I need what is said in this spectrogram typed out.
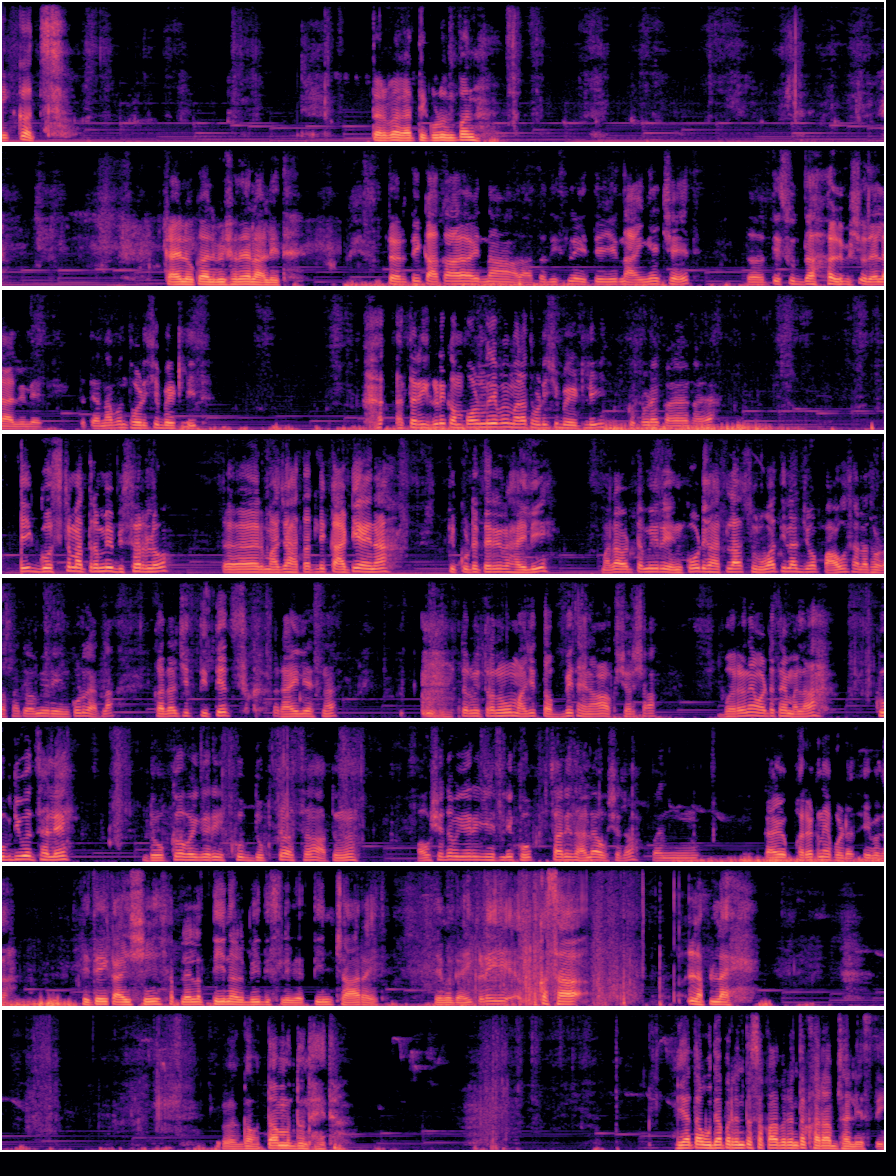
एकच. तर बघा तिकडून पण काही लोक अलबी आलेत. तर ते काका ना आता दिसले ते नायण्याचे आहेत. तर ते सुद्धा अलबी आलेले आहेत. तर त्यांना पण थोडीशी भेटलीत. तर इकडे कंपाऊंडमध्ये पण मला थोडीशी भेटली थोड्या काळ्या काळ्या एक गोष्ट मात्र मी विसरलो. तर माझ्या हातातली काठी आहे ना ती कुठेतरी राहिली. मला वाटतं मी रेनकोट घातला. सुरुवातीला जेव्हा पाऊस आला थोडासा तेव्हा मी रेनकोट घातला. कदाचित तिथेच राहिली असणार. तर मित्रांनो माझी तब्येत आहे ना अक्षरशः बरं नाही वाटत आहे मला. खूप दिवस झाले डोकं वगैरे खूप दुखतं असं आतून. औषधं वगैरे घेतली खूप सारी झालं औषधं पण काय फरक नाही पडत. हे बघा इथे काहीशी आपल्याला तीन अळबी दिसलेली आहेत तीन चार आहेत. हे बघा इकडे कसा लपला आहे गवतामधून आहेत. ही आता उद्यापर्यंत सकाळपर्यंत खराब झाली असती.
